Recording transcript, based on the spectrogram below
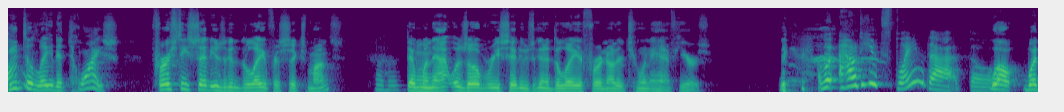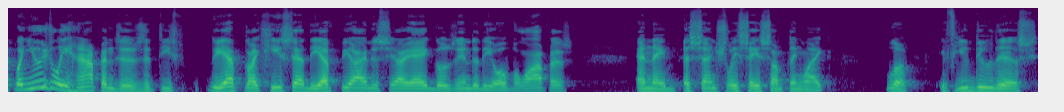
He delayed it twice. First, he said he was going to delay it for six months. Mm-hmm. Then, when that was over, he said he was going to delay it for another two and a half years. But how do you explain that, though? Well, what, what usually happens is that these the F, like he said, the FBI and the CIA goes into the Oval Office, and they essentially say something like, "Look, if you do this,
